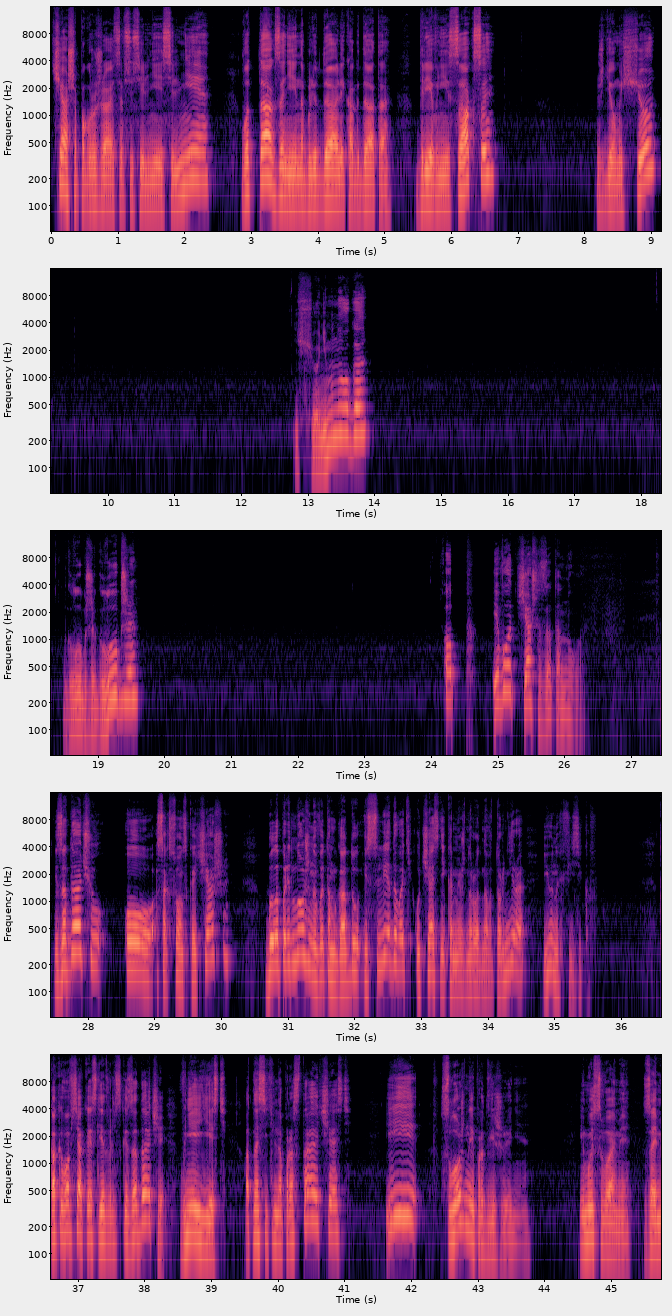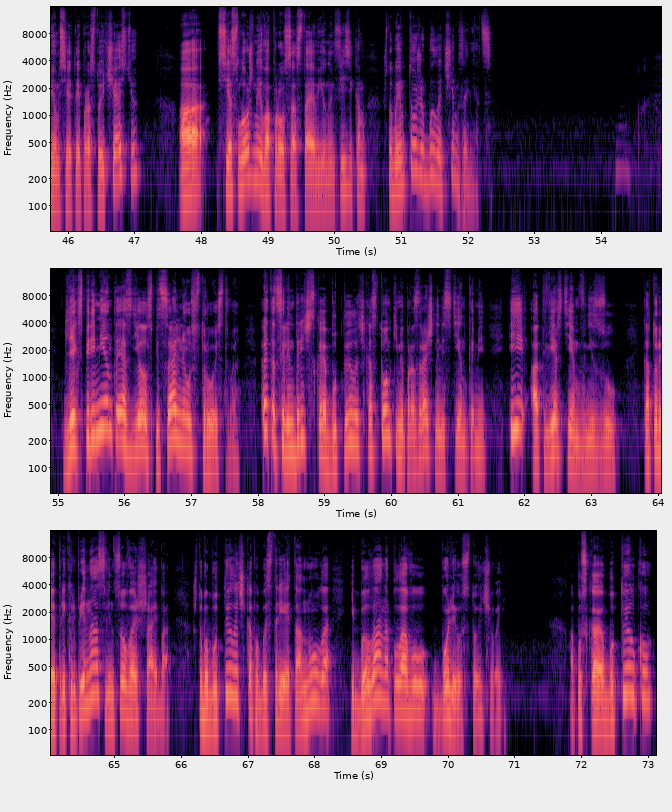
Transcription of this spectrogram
Чаша погружается все сильнее и сильнее. Вот так за ней наблюдали когда-то древние саксы. Ждем еще. Еще немного. Глубже, глубже. Оп. И вот чаша затонула. И задачу о саксонской чаше было предложено в этом году исследовать участникам международного турнира юных физиков. Как и во всякой исследовательской задаче, в ней есть относительно простая часть и сложные продвижения. И мы с вами займемся этой простой частью, а все сложные вопросы оставим юным физикам, чтобы им тоже было чем заняться. Для эксперимента я сделал специальное устройство. Это цилиндрическая бутылочка с тонкими прозрачными стенками и отверстием внизу, которая прикреплена свинцовая шайба, чтобы бутылочка побыстрее тонула и была на плаву более устойчивой. Опускаю бутылку,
